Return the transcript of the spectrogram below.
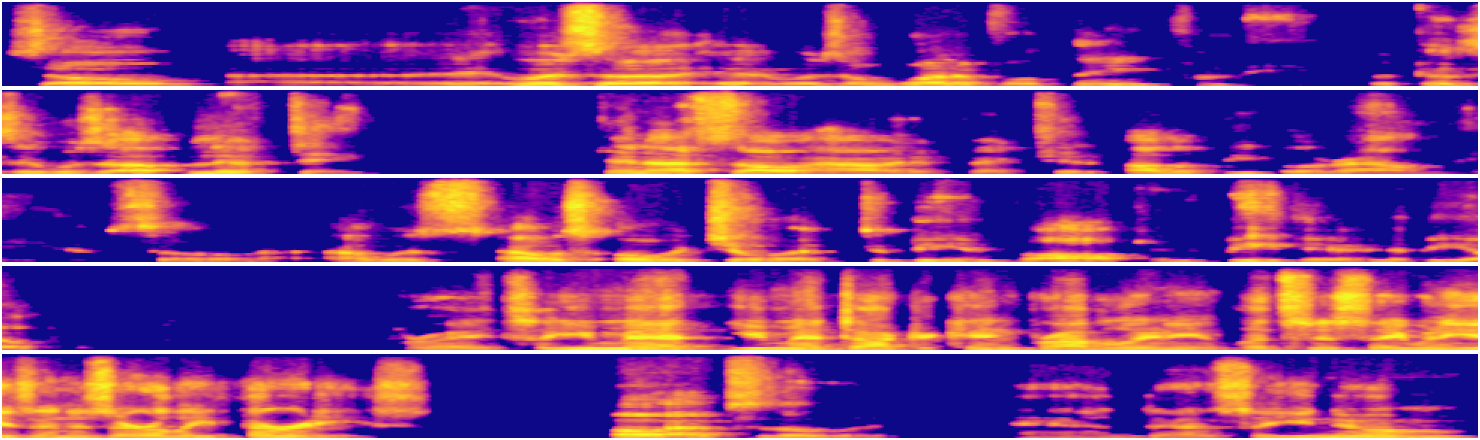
So uh, it was a it was a wonderful thing for me because it was uplifting, and I saw how it affected other people around me. So I was I was overjoyed to be involved and to be there and to be helpful. Right. So you met you met Dr. King probably, let's just say when he was in his early 30s. Oh, absolutely. And uh, so you knew him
